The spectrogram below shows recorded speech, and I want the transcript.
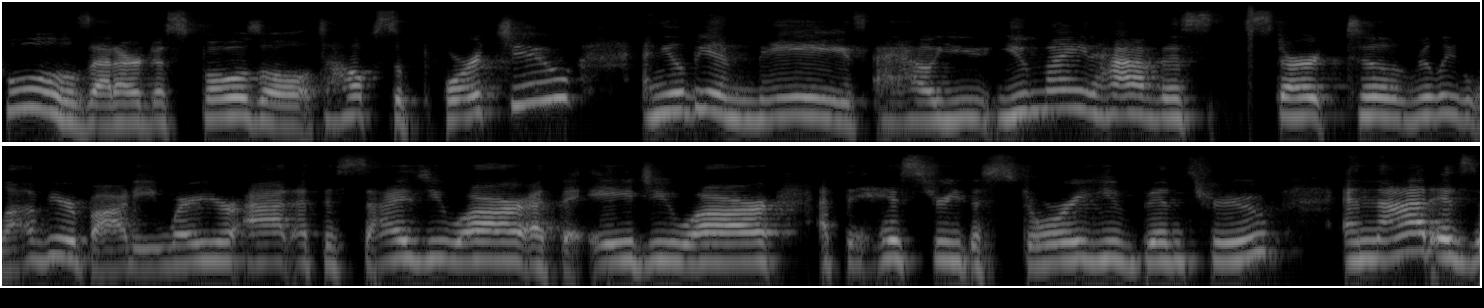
tools at our disposal to help support you and you'll be amazed at how you you might have this start to really love your body where you're at at the size you are at the age you are at the history the story you've been through. And that is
